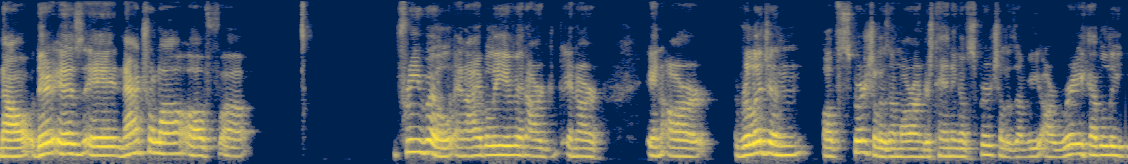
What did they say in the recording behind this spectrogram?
Now, there is a natural law of uh, free will, and I believe in our in our in our religion of spiritualism, our understanding of spiritualism, we are very heavily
